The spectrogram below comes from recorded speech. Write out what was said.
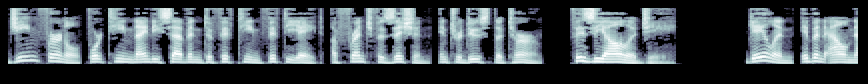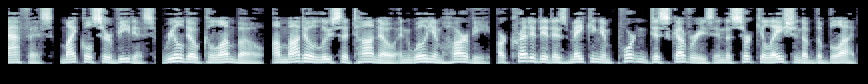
Jean Fernel (1497–1558), a French physician, introduced the term physiology. Galen, Ibn al-Nafis, Michael Servetus, Realdo Colombo, Amato Lusitano and William Harvey, are credited as making important discoveries in the circulation of the blood.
